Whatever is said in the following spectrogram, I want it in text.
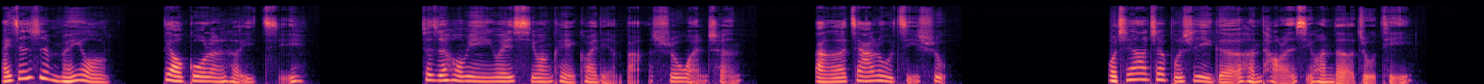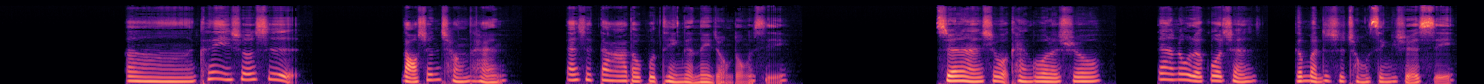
还真是没有掉过任何一集，甚至后面因为希望可以快点把书完成。反而加入集数，我知道这不是一个很讨人喜欢的主题，嗯，可以说是老生常谈，但是大家都不听的那种东西。虽然是我看过的书，但录的过程根本就是重新学习。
